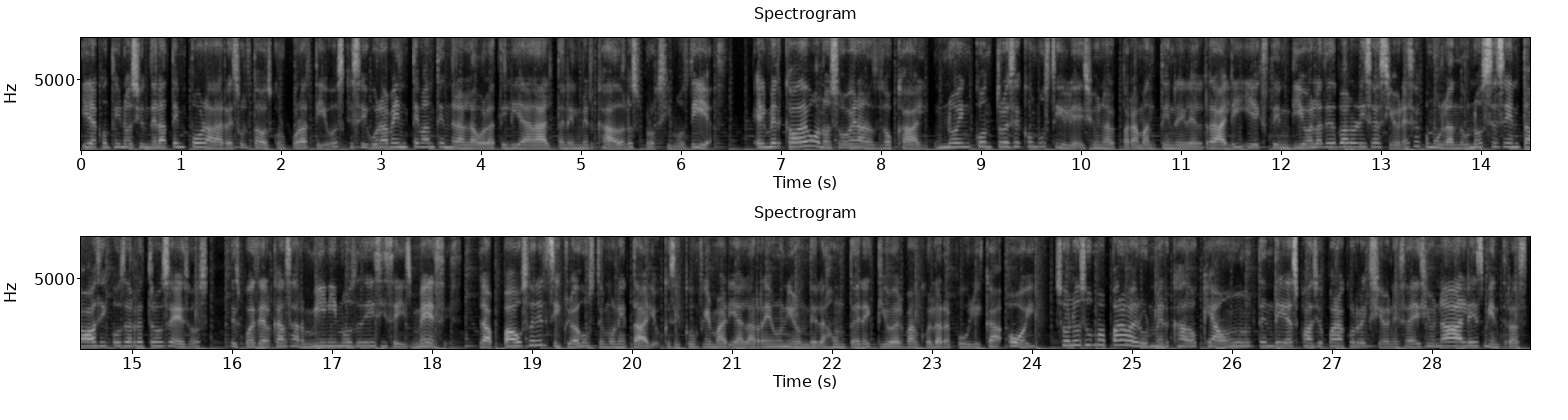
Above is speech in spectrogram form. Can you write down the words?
y la continuación de la temporada de resultados corporativos que seguramente mantendrán la volatilidad alta en el mercado los próximos días. El mercado de bonos soberanos local no encontró ese combustible adicional para mantener el rally y extendió las desvalorizaciones acumulando unos 60 básicos de retrocesos después de alcanzar mínimos de 16 meses. La pausa en el ciclo de ajuste monetario, que se confirmaría en la reunión de la Junta Directiva del Banco de la República hoy, solo suma para ver un mercado que aún tendría espacio para correcciones adicionales mientras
